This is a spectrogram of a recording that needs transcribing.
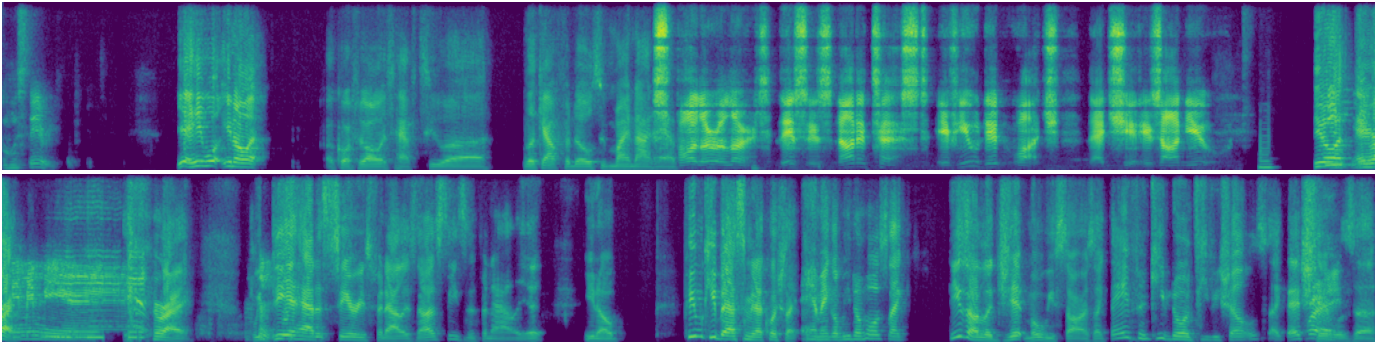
on his theory. yeah, he will. You know what? Of course, we always have to uh look out for those who might not have. Spoiler alert, this is not a test. If you didn't watch, that shit is on you. You know what? And right. right. We did have a series finale. It's not a season finale. It, you know, people keep asking me that question, like, "Damn, ain't gonna be no more." It's like these are legit movie stars. Like they ain't finna keep doing TV shows. Like that shit Right. was uh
